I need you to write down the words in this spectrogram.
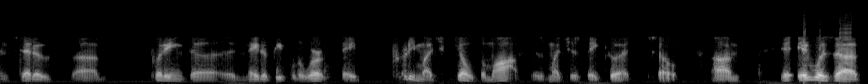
Instead of uh, putting the native people to work, they pretty much killed them off as much as they could. So um, it, it was a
